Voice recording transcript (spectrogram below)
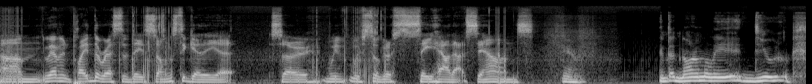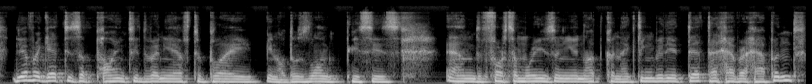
um, we haven't played the rest of these songs together yet. So we've we've still got to see how that sounds. Yeah. And normally, do you do you ever get disappointed when you have to play, you know, those long pieces, and for some reason you're not connecting with it? Did that ever happened?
